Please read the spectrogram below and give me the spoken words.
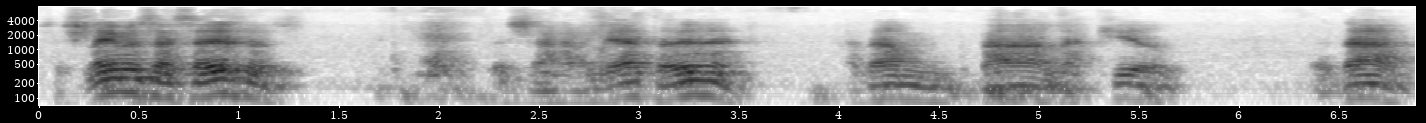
ששלימוס השכל, זה שעליית הערב, אדם בא להכיר, לדעת,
